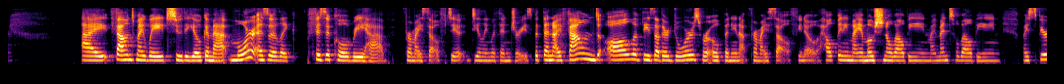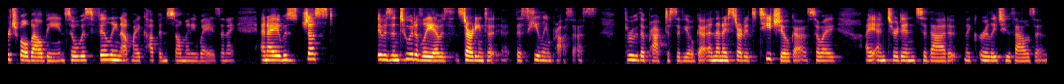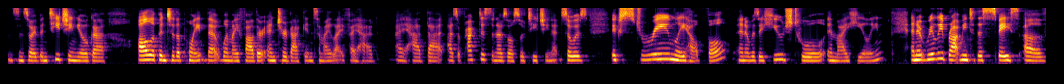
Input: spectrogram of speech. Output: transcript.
i found my way to the yoga mat more as a like physical rehab for myself de- dealing with injuries. But then i found all of these other doors were opening up for myself you know helping my emotional well-being my mental well-being my spiritual well-being. So it was filling up my cup in so many ways. And i and i was just it was intuitively i was starting to this healing process through the practice of yoga. And then i started to teach yoga. So i i entered into that like early 2000s and so i've been teaching yoga all up into the point that when my father entered back into my life, I had I had that as a practice and I was also teaching it. So it was extremely helpful and it was a huge tool in my healing. And it really brought me to this space of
